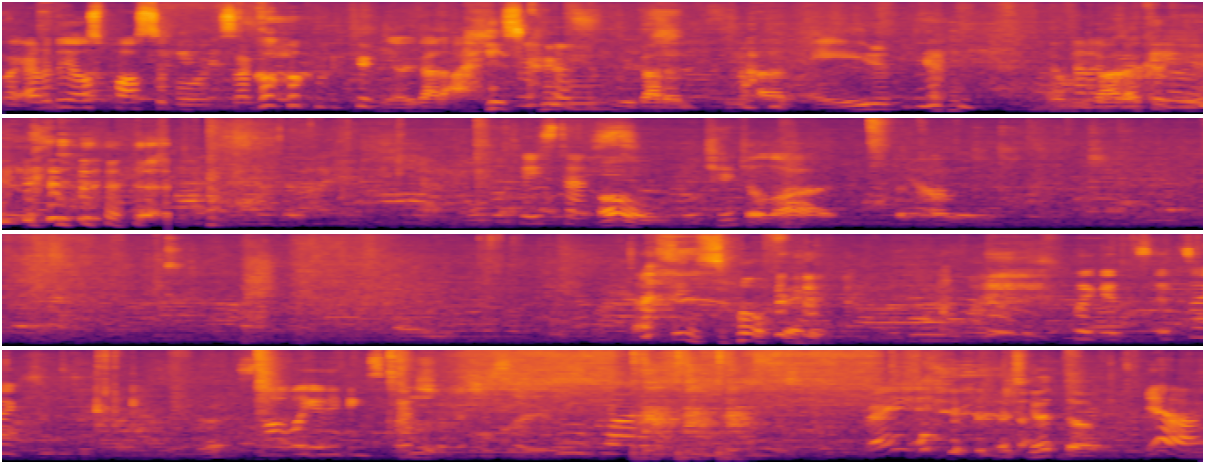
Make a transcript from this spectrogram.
like everything else possible except coffee. yeah, we got ice cream. We got a, an aid, and we And got a cookie. Cookie. Taste test. oh, they changed a lot. The color. That seems so big. Like it's it's like it's not like anything special. It's just like right? It's good though. yeah.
